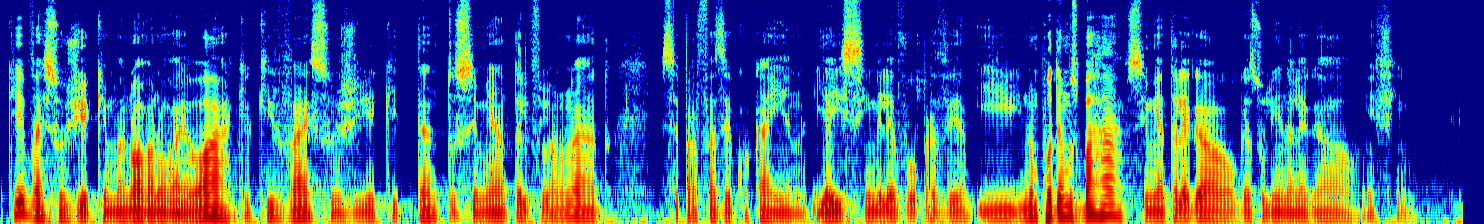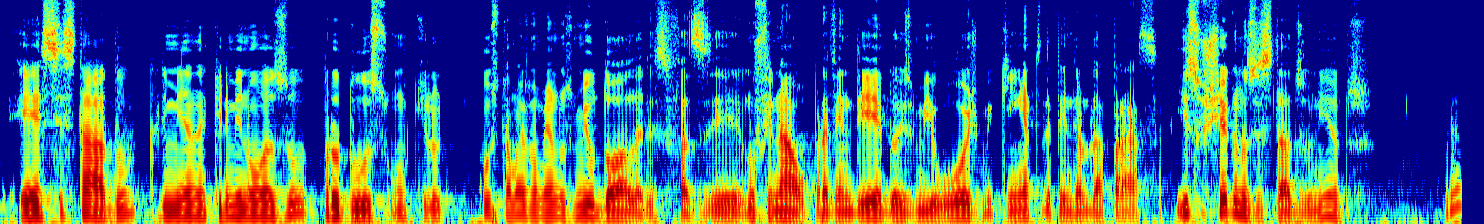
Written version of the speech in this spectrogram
o que vai surgir aqui? Uma nova Nova York? O que vai surgir aqui? Tanto cimento? Ele falou, Leonardo, isso é para fazer cocaína. E aí sim me levou para ver. E não podemos barrar, cimento é legal, gasolina é legal, enfim. Esse Estado criminoso produz um quilo custa mais ou menos mil dólares fazer no final para vender, dois mil hoje, mil quinhentos, dependendo da praça. Isso chega nos Estados Unidos, né,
